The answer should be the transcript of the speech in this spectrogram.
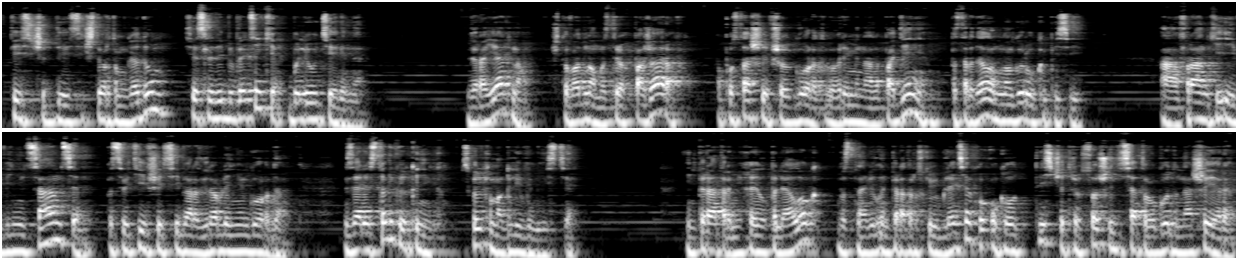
в 1204 году все следы библиотеки были утеряны. Вероятно, что в одном из трех пожаров, опустошивших город во времена нападения, пострадало много рукописей – а франки и венецианцы, посвятившие себя разграблению города, взяли столько книг, сколько могли вынести. Император Михаил Палеолог восстановил императорскую библиотеку около 1360 года нашей эры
